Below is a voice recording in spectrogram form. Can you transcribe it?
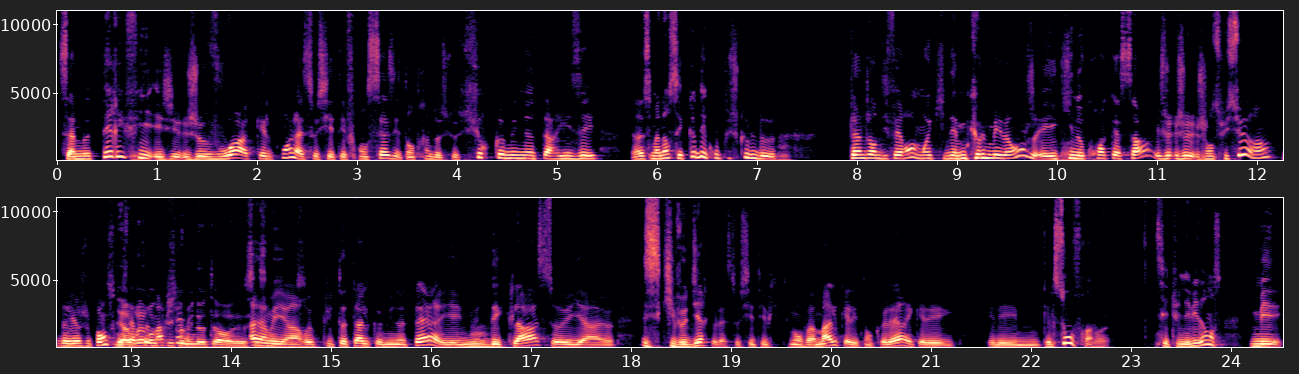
ça me terrifie. Et je, je vois à quel point la société française est en train de se surcommunautariser. Maintenant, c'est que des groupuscules de plein de gens différents, moi qui n'aime que le mélange et qui ne croient qu'à ça. Je- je- J'en suis sûre. hein. D'ailleurs, je pense Il que y a un ça vrai peut repli marcher. communautaire. euh, Ah non, ça, mais il y a un repli total communautaire, il y a une lutte des classes, euh, il y a, euh, ce qui veut dire que la société effectivement va mal, qu'elle est en colère et qu'elle est- qu'elle souffre. Ouais. C'est une évidence. Mais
